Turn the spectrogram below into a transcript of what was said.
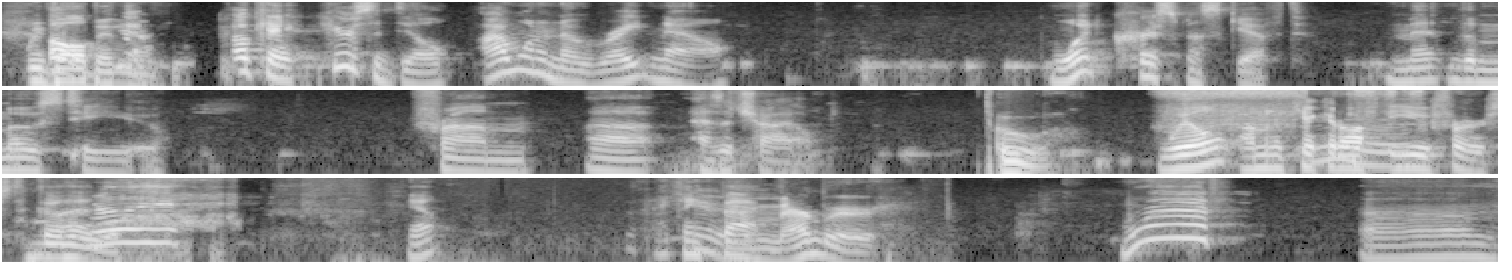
we've Oh, all been yeah. there. Okay, here's the deal. I want to know right now what Christmas gift meant the most to you from uh, as a child. Ooh. Will, I'm going to kick it off to you first. Go ahead. Really? Yep. I Think can't back. remember. What? Um,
